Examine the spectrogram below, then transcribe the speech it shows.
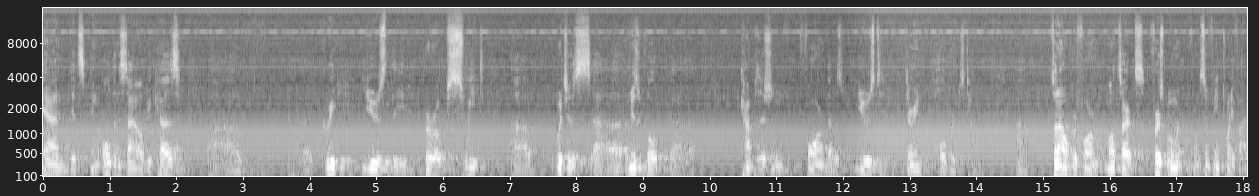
And it's in Olden style because uh, uh, Grieg used the Baroque suite, uh, which is uh, a musical uh, composition form that was used during Holberg's time. So now we'll perform Mozart's first movement from Symphony 25.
